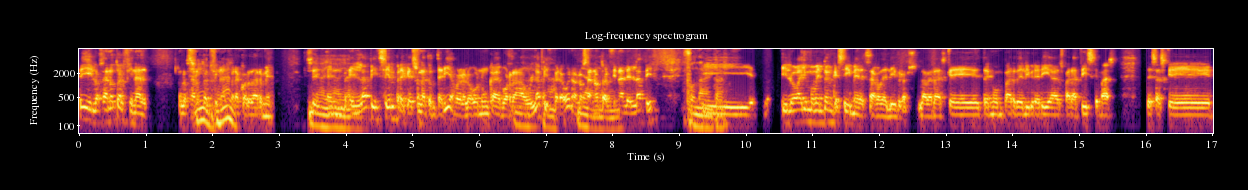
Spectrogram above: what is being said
Sí, los anoto al final. Los anoto al final para acordarme. Sí, el lápiz siempre, que es una tontería, porque luego nunca he borrado un lápiz, pero bueno, los anoto al final el lápiz. Fundamental. Y, y, luego hay un momento en que sí me deshago de libros. La verdad es que tengo un par de librerías baratísimas, de esas que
